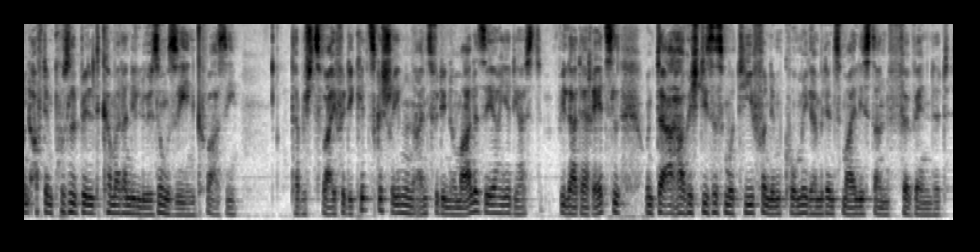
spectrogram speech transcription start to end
Und auf dem Puzzlebild kann man dann die Lösung sehen quasi. Da habe ich zwei für die Kids geschrieben und eins für die normale Serie, die heißt Villa der Rätsel. Und da habe ich dieses Motiv von dem Komiker mit den Smileys dann verwendet.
